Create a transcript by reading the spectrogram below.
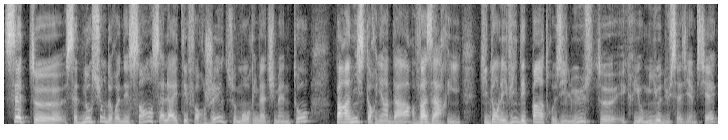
cette, euh, cette, notion de Renaissance, elle a été forgée, ce mot rimacimento, par un historien d'art, Vasari, qui, dans les vies des peintres illustres, euh, écrit au milieu du XVIe siècle,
